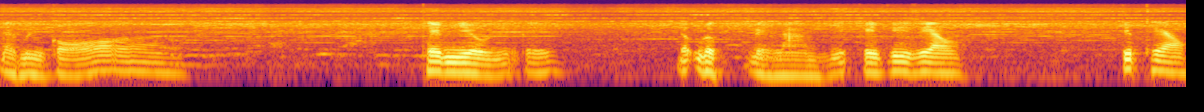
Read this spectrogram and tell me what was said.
Để mình có thêm nhiều những cái động lực để làm những cái video tiếp theo.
